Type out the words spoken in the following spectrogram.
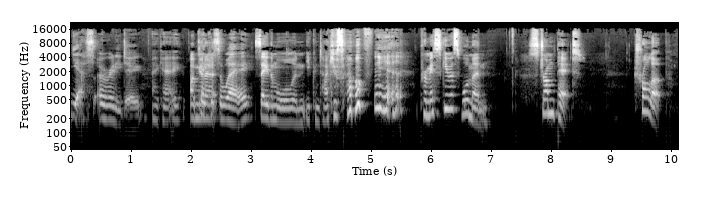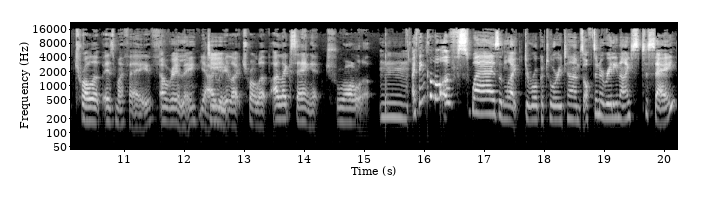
yes, I really do. Okay, I'm Take gonna us away. say them all and you can tag yourself. Yeah. Promiscuous woman, strumpet, trollop. Trollop is my fave. Oh, really? Yeah, Do I you- really like trollop. I like saying it, trollop. Mm, I think a lot of swears and like derogatory terms often are really nice to say.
